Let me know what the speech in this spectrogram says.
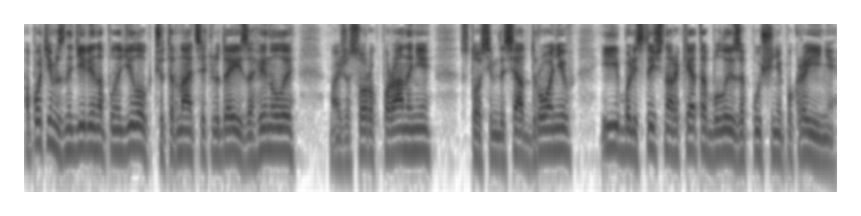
А потім з неділі на понеділок 14 людей загинули, майже 40 поранені, 170 дронів і балістична ракета були запущені по країні.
